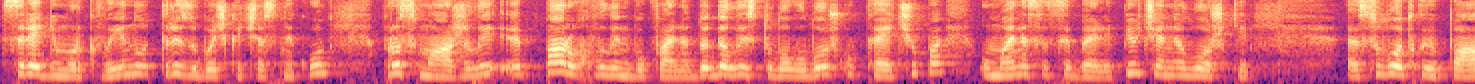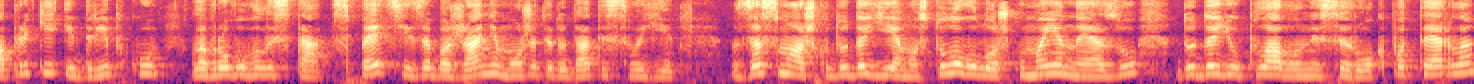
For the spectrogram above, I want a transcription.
середню морквину, 3 зубочки часнику, просмажили е, пару хвилин буквально, додали столову ложку кетчупа, у мене сацибелі, пів чайної ложки солодкої паприки і дрібку лаврового листа. Спеції за бажанням можете додати свої. Засмажку додаємо столову ложку майонезу, додаю плавлений сирок потерла,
